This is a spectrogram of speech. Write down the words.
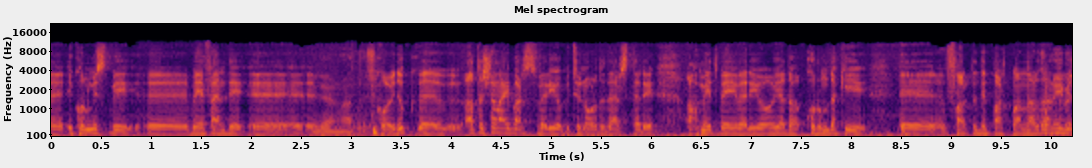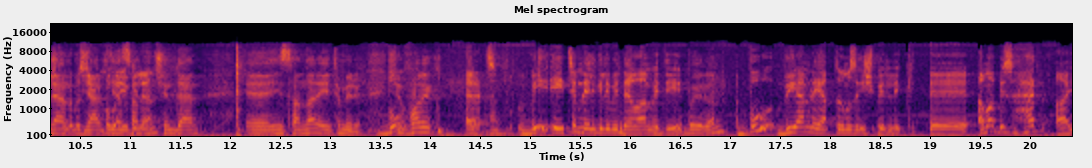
e, ekonomist bir e, beyefendi e, Ataşan. koyduk. E, Ataşan Aybars veriyor bütün orada dersleri. Ahmet Bey veriyor ya da kurumdaki e, farklı departmanlarda Konuyu bilen yani konuyu bilen. içinden e, insanlar eğitim veriyor. Bu- Şimdi Forex Evet. Bir eğitimle ilgili bir devam edeyim. Buyurun. Bu büyemle yaptığımız işbirlik. Ama biz her ay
